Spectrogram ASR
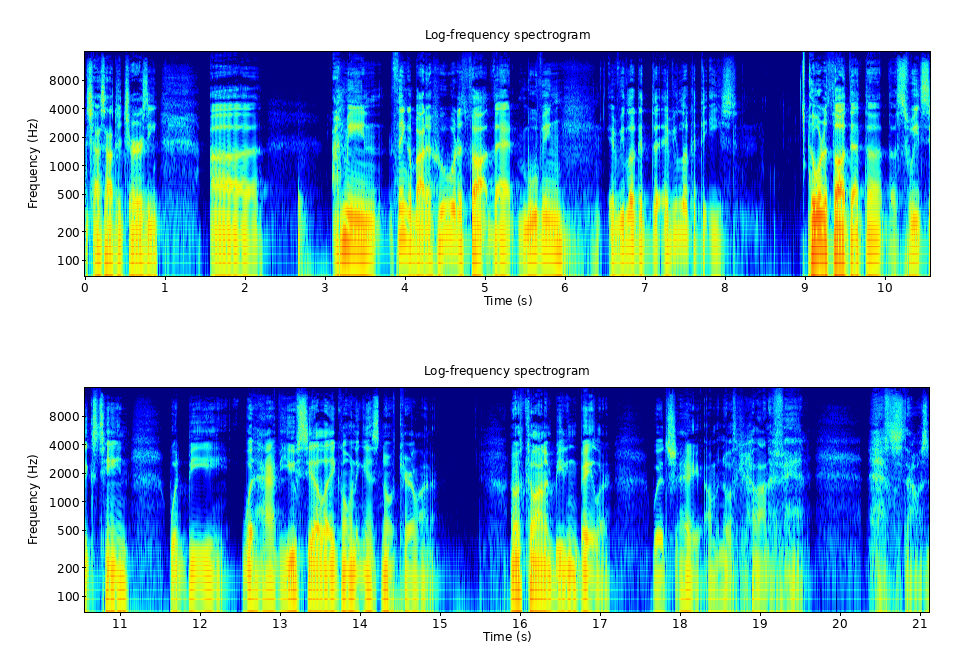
Shouts out to Jersey. Uh, I mean, think about it. Who would have thought that moving? If you look at the if you look at the East, who would have thought that the the Sweet Sixteen would be would have UCLA going against North Carolina, North Carolina beating Baylor, which hey, I'm a North Carolina fan. that was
